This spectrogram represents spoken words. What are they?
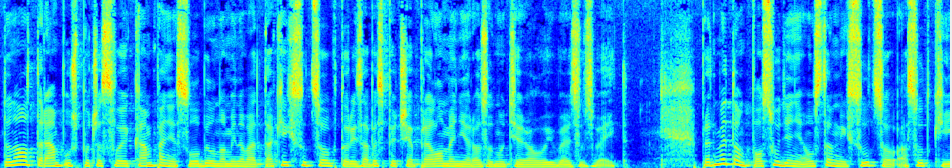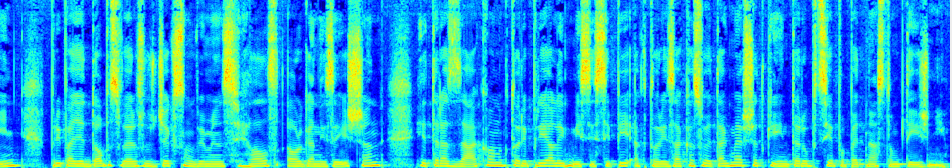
Donald Trump už počas svojej kampane slúbil nominovať takých sudcov, ktorí zabezpečia prelomenie rozhodnutia Roe vs. Wade. Predmetom posúdenia ústavných sudcov a súdkyň v prípade Dobbs vs. Jackson Women's Health Organization je teraz zákon, ktorý prijali v Mississippi a ktorý zakazuje takmer všetky interrupcie po 15. týždni.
